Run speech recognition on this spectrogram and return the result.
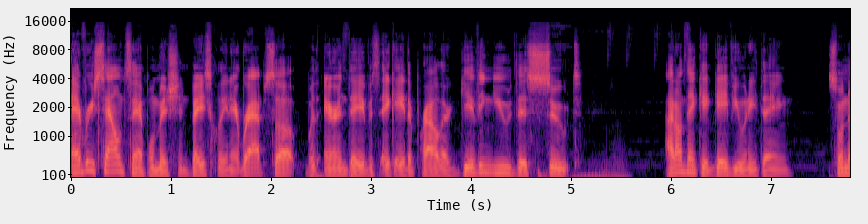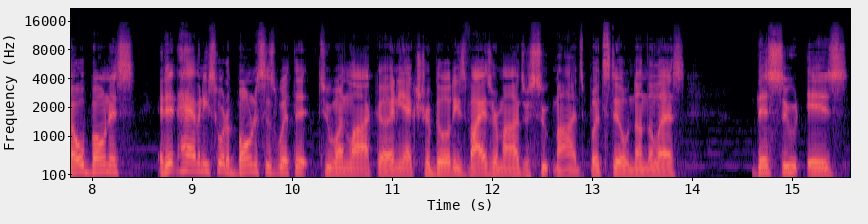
every sound sample mission basically, and it wraps up with Aaron Davis, aka the Prowler, giving you this suit. I don't think it gave you anything, so no bonus. It didn't have any sort of bonuses with it to unlock uh, any extra abilities, visor mods, or suit mods, but still, nonetheless, this suit is.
